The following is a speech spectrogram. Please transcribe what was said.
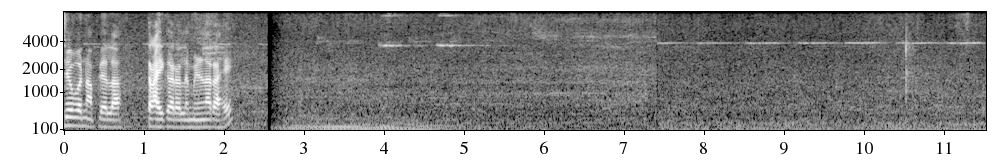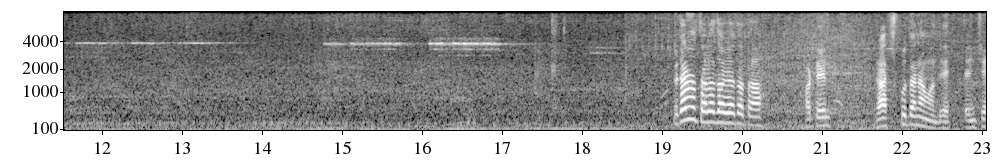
जेवण आपल्याला ट्राय करायला मिळणार आहे. मित्रांनो चला जाऊयात आता हॉटेल राजपुतानामध्ये. त्यांचे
